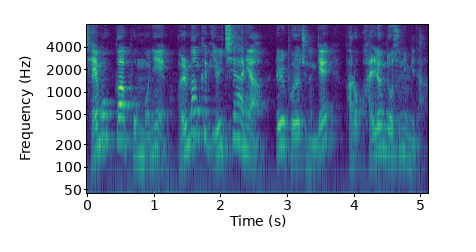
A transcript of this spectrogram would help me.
제목과 본문이 얼만큼 일치하냐를 보여주는 게 바로 관련도 순입니다.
